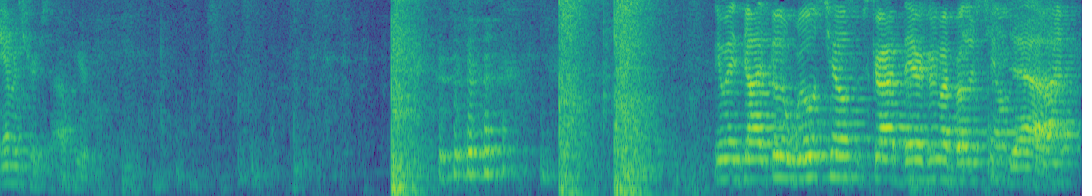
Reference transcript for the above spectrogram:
Amateurs out here. Anyways, guys, go to Will's channel, subscribe there. Go to my brother's channel, Yeah.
